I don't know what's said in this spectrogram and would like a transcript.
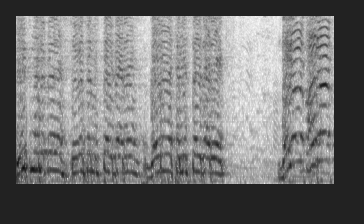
ರೀತ್ ಮೂಲಕ ಸೇವೆ ಸಲ್ಲಿಸ್ತಾ ಇದ್ದಾರೆ, ಗೌರವ ಸಲ್ಲಿಸ್ತಾ ಇದ್ದಾರೆ. ಭಾರತ್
